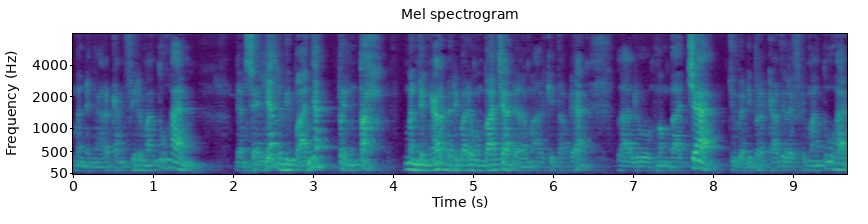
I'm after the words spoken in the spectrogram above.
mendengarkan firman Tuhan dan saya lihat lebih banyak perintah mendengar daripada membaca dalam Alkitab ya. Lalu membaca juga diberkati oleh firman Tuhan.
